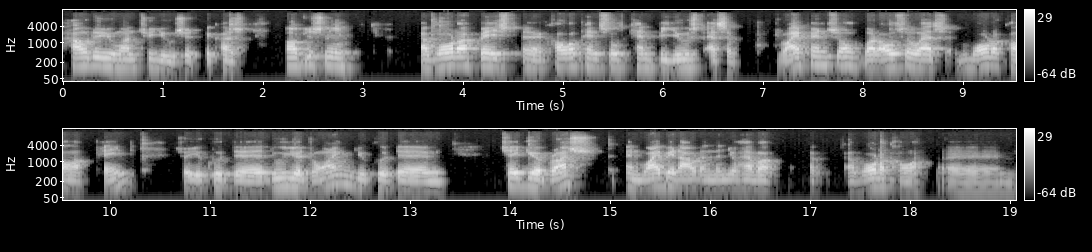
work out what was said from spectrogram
how do you want to use it? Because obviously a water-based uh, color pencil can be used as a dry pencil, but also as watercolor paint. So you could uh, do your drawing, you could um, take your brush and wipe it out, and then you have a, a, a watercolor um,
